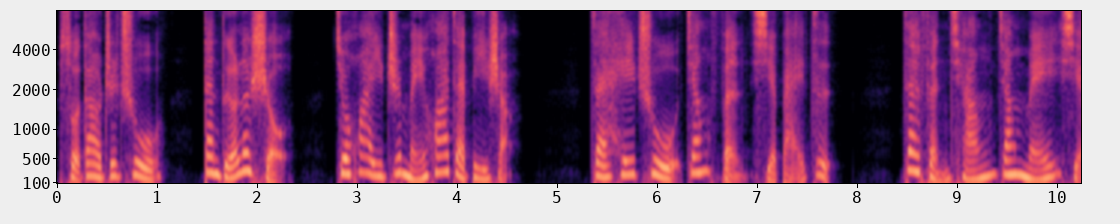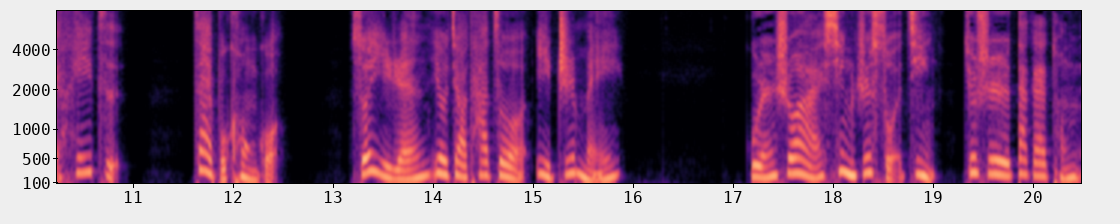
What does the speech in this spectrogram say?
所到之处，但得了手，就画一枝梅花在壁上。在黑处将粉写白字，在粉墙将梅写黑字，再不空过，所以人又叫它做一枝梅。古人说啊，性之所近，就是大概同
